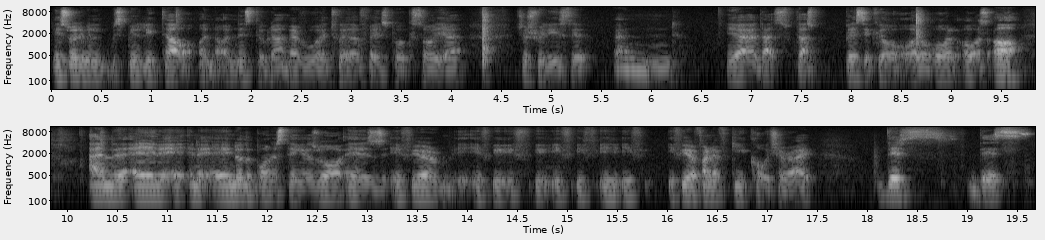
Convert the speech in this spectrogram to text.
It's already been, it's been leaked out on, on Instagram, everywhere, Twitter, Facebook, so yeah, just release it. And yeah, that's that's basically all, all, all, all us are. And, and, and, and another bonus thing as well is if you're if if if if if if you're a fan of geek culture, right? This this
